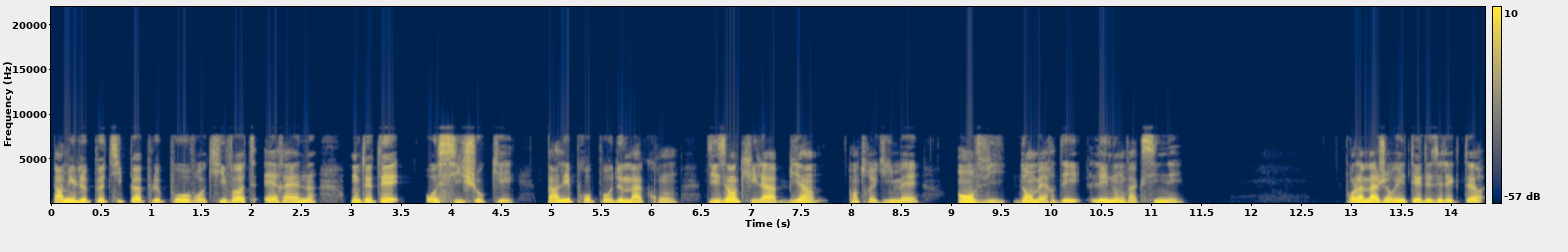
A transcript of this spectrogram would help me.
parmi le petit peuple pauvre qui vote RN, ont été aussi choqués par les propos de Macron, disant qu'il a bien, entre guillemets, envie d'emmerder les non-vaccinés. Pour la majorité des électeurs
